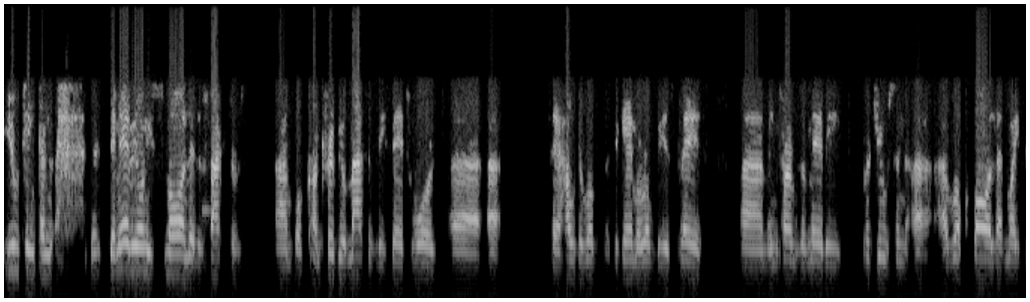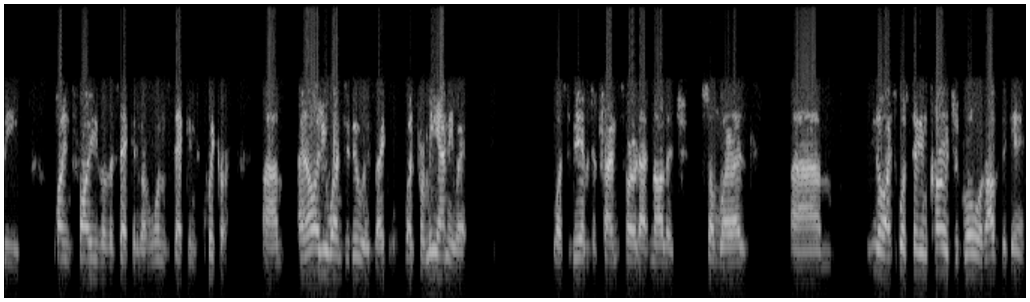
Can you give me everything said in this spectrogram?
you think can they may be only small little factors, um, but contribute massively, say towards uh, uh, say how the rug- the game of rugby is played, um, in terms of maybe producing a, a ruck ball that might be 0.5 of a second or one second quicker. Um, and all you want to do is like, well, for me anyway, was to be able to transfer that knowledge somewhere else um, you know, I suppose to encourage the growth of the game.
